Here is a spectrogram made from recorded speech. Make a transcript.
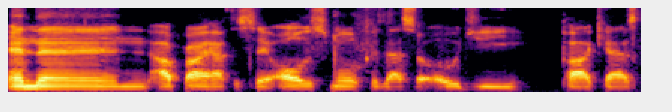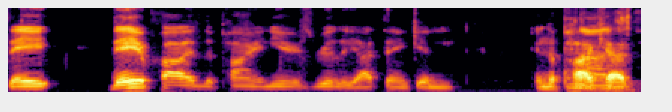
and then I'll probably have to say All the Smoke because that's an OG podcast. They they are probably the pioneers, really. I think in in the podcast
